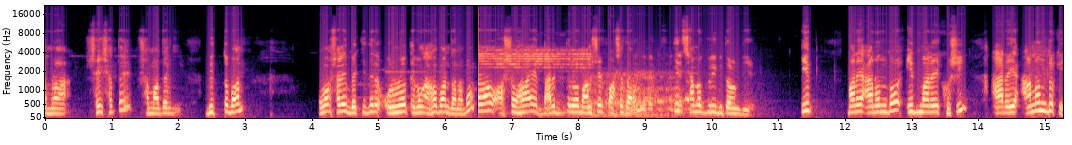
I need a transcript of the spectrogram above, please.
আমরা সেই সাথে সমাজের বিত্তবান প্রভাবশালী ব্যক্তিদের অনুরোধ এবং আহ্বান জানাব। তারাও অসহায় দারিদ্র মানুষের পাশে দাঁড়ান। ঈদ সামগ্রী বিতরণ দিয়ে। ঈদ মানে আনন্দ, ঈদ মানে খুশি। আর এই আনন্দকে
